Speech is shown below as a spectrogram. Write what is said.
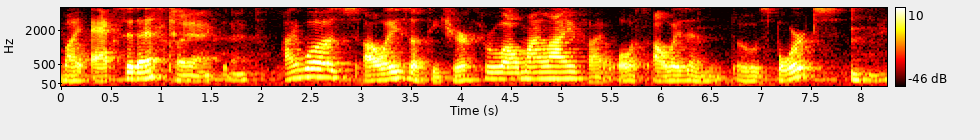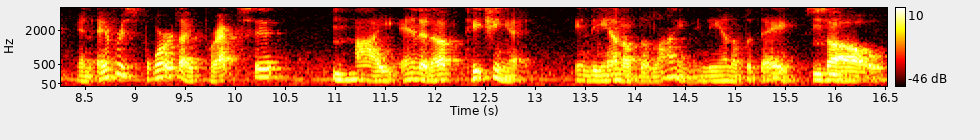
by accident. By accident. I was always a teacher throughout my life. I was always into sports. Mm-hmm. And every sport I practiced Mm-hmm. I ended up teaching it in the end of the line, in the end of the day. Mhm. So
